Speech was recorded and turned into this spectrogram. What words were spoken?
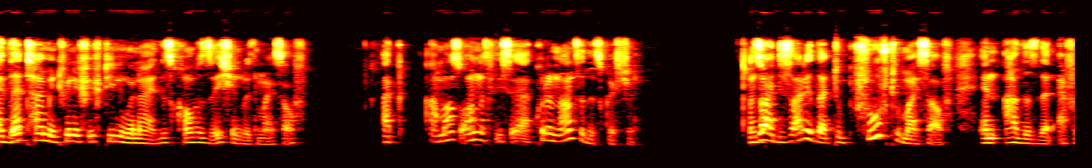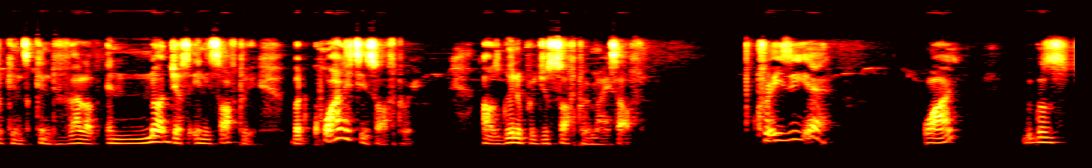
At that time in 2015, when I had this conversation with myself, I, I must honestly say I couldn't answer this question. And so I decided that to prove to myself and others that Africans can develop and not just any software, but quality software, I was going to produce software myself. Crazy, yeah. Why? Because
